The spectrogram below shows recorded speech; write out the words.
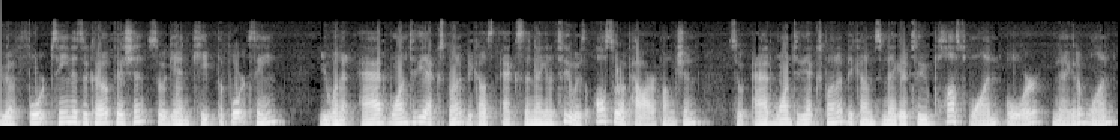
You have 14 as a coefficient, so again, keep the 14. You want to add 1 to the exponent because x to the negative 2 is also a power function. So add 1 to the exponent becomes negative 2 plus 1, or negative 1.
